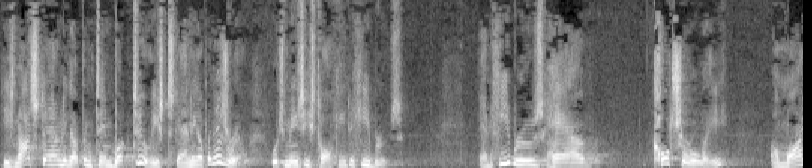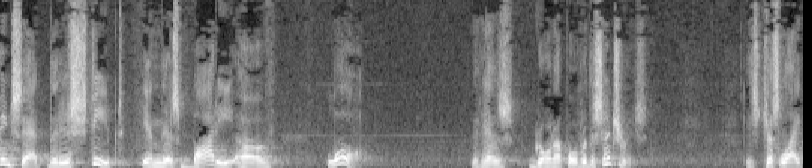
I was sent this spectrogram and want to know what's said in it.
He's not standing up in Timbuktu. He's standing up in Israel, which means he's talking to Hebrews. And Hebrews have culturally a mindset that is steeped in this body of law that has grown up over the centuries. It's just like,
